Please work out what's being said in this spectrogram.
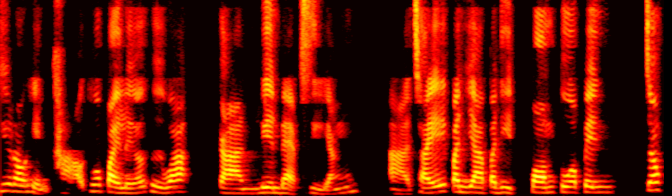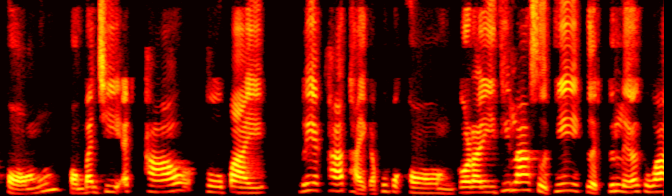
ที่เราเห็นข่าวทั่วไปเลยก็คือว่าการเรียนแบบเสียงใช้ปัญญาประดิษฐ์ปลอมตัวเป็นเจ้าของของบัญชีแอดเคาท์โทรไปเรียกค่าไถ่กับผู้ปกครอง กรณีที่ล่าสุดที่เกิดขึ้นเลยก็คือว่า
